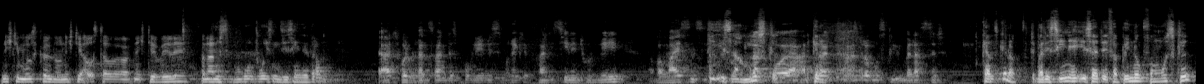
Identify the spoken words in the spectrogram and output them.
Nicht die Muskeln und nicht die Ausdauer, nicht der Wille, wo, sondern ist- wo, wo ist denn die Sehne dran? Ja, ich wollte gerade sagen, das Problem ist im Regelfall, die Sehne tut weh, aber meistens Die ist am Muskel. ein Genau. anderer Muskel überlastet. Ganz genau. Weil die Sehne ist ja die Verbindung vom Muskel,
